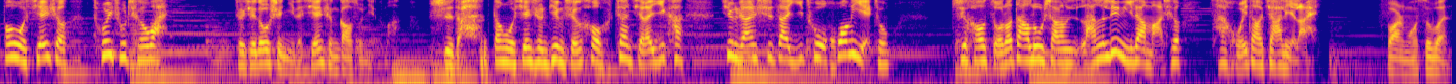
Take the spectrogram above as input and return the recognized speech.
把我先生推出车外。这些都是你的先生告诉你的吗？是的。当我先生定神后站起来一看，竟然是在一处荒野中，只好走到大路上拦了另一辆马车，才回到家里来。福尔摩斯问：“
